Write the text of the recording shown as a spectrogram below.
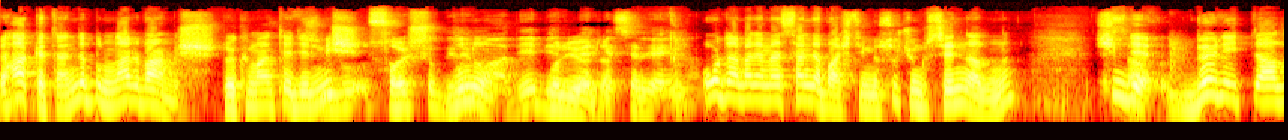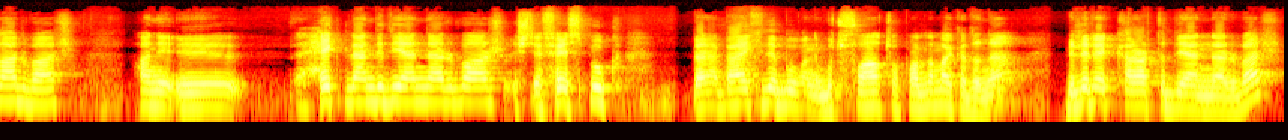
ve hakikaten de bunlar varmış. Dokümante edilmiş. Şimdi bu Social Dilemma diye bir buluyordu. belgesel yayınlandı. Oradan ben hemen seninle başlayayım Yusuf çünkü senin alanın. Şimdi böyle iddialar var. Hani e, hacklendi diyenler var. İşte Facebook belki de bu hani mutfağı toparlamak adına bilerek kararttı diyenler var.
